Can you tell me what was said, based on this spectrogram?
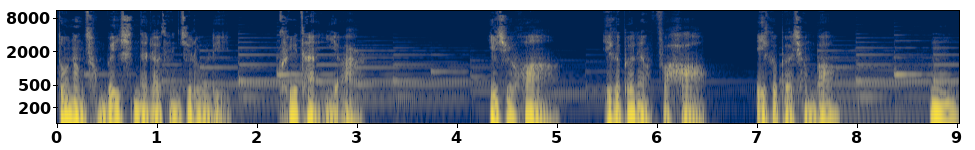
都能从微信的聊天记录里窥探一二。一句话，一个标点符号，一个表情包，嗯，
